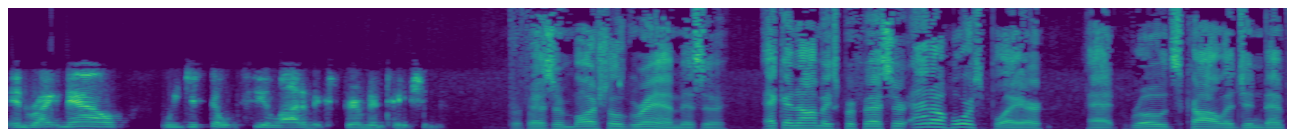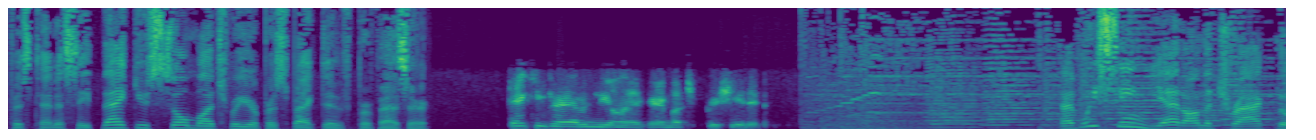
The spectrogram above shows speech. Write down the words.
And right now, we just don't see a lot of experimentation. Professor Marshall Gramm is an economics professor and a horse player at Rhodes College in Memphis, Tennessee. Thank you so much for your perspective, Professor. Thank you for having me on. I very much appreciate it. Have we seen yet on the track the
